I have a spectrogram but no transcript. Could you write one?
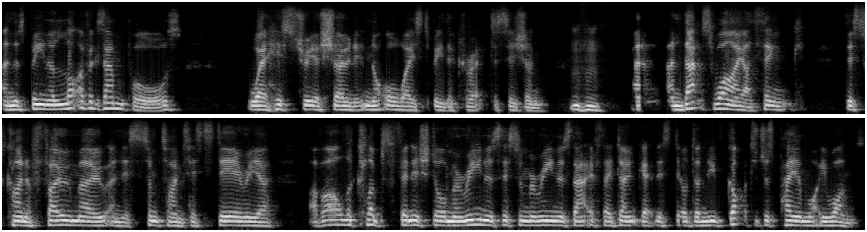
And there's been a lot of examples where history has shown it not always to be the correct decision. Mm-hmm. And, and that's why I think this kind of FOMO and this sometimes hysteria of all the clubs finished or Marina's this and Marina's that if they don't get this deal done. You've got to just pay him what he wants.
